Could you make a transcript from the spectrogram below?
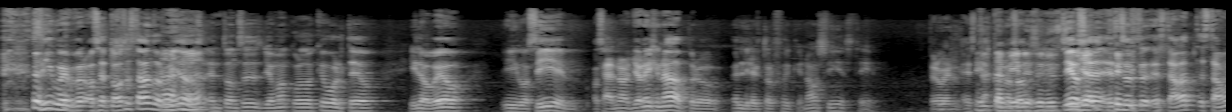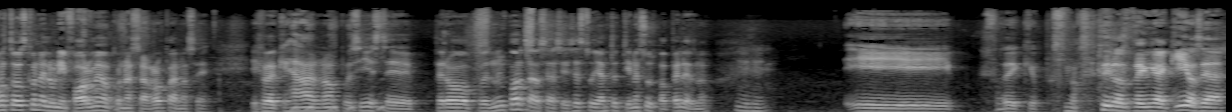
sí, güey, pero, o sea, todos estaban dormidos. Entonces yo me acuerdo que volteo y lo veo y digo, sí, o sea, no, yo no dije nada, pero el director fue que no, sí, este, pero él está también Es un sí, o sea, estaba, estábamos todos con el uniforme o con nuestra ropa, no sé. Y fue que, ah, no, pues sí, este, pero pues no importa, o sea, si es estudiante tiene sus papeles, ¿no? Y fue que, pues no sé si los tenga aquí, o sea,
